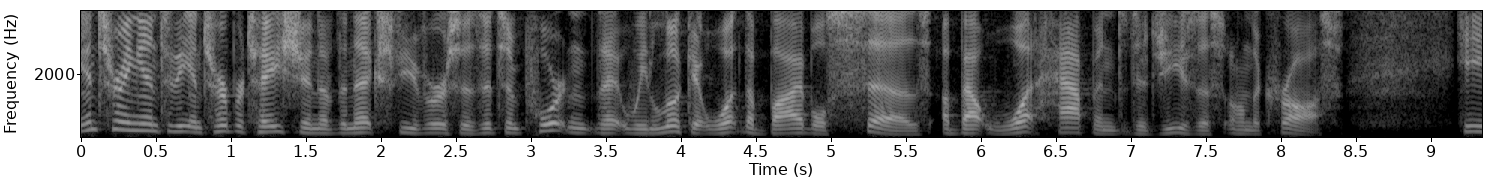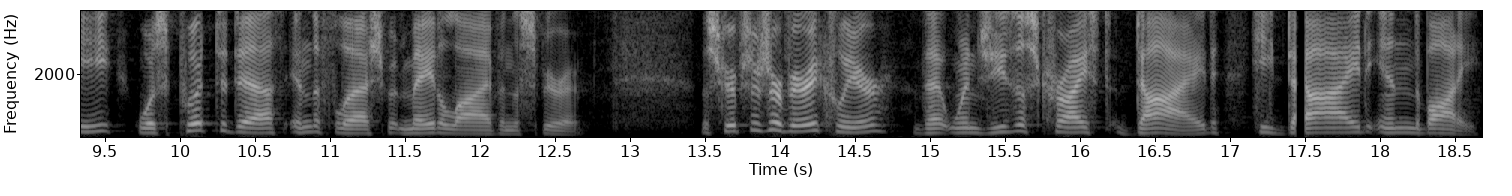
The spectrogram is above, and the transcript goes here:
entering into the interpretation of the next few verses, it's important that we look at what the Bible says about what happened to Jesus on the cross. He was put to death in the flesh, but made alive in the spirit. The scriptures are very clear that when Jesus Christ died, he died in the body.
